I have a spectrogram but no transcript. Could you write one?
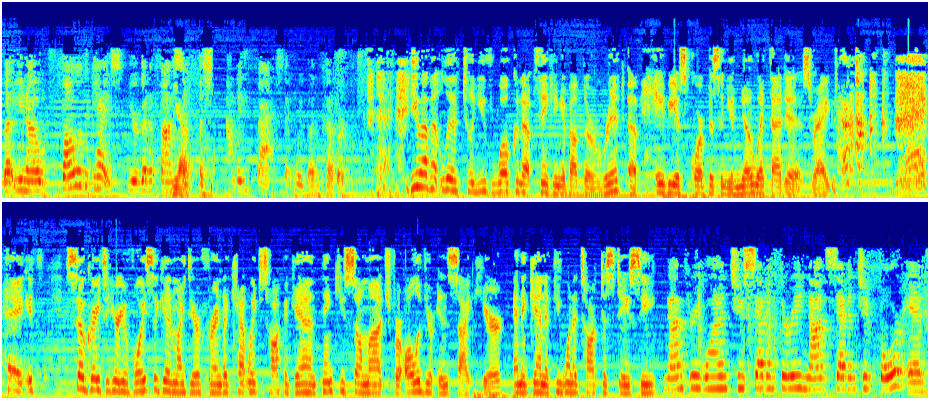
But you know, follow the case. You're going to find yeah. some astounding facts that we've uncovered. you haven't lived till you've woken up thinking about the writ of habeas corpus, and you know what that is, right? hey, it's so great to hear your voice again, my dear friend. I can't wait to talk again. Thank you so much for all of your insight here. And again, if you want to talk to Stacy, 931-273-9724 and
